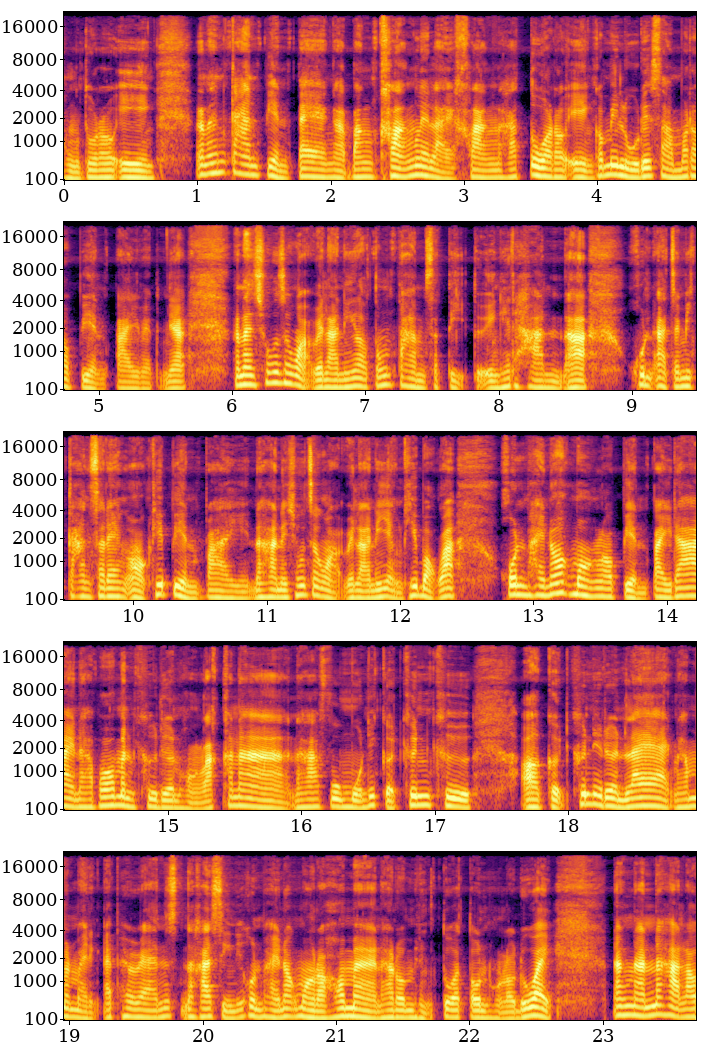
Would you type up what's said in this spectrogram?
ของตัวเราเอง ดังนั้นการเปลี่ยนแปลงอะบางครั้งหลาย ๆ ครั้งนะคะ ตัวเราเองก็ไม่รู้ด้วยซ้ำว่าเราเปลี่ยนไปแบบเนี้ยดังนั้นช่วงจังหวะเวลานี้เราต้องตามสติตัวเองให้ทันนะคะคุณอาจจะมีการแสดงออกที่เปลี่ยนไปนะคะในช่วงจังหวะเวลานี้อย่างที่บอกว่าคนภายนอกมองเราเปลี่ยนไปได้นะคะเพราะว่ามันคือเดือนของลัคนานะคะ Full Moon ที่เกิดขึ้นคือเอ่อเกิดขึ้นในเดือนแรกนะคะมันหมายถึง appearance นะคะสิ่งที่คนภายนอกมองเราเข้ามานะคะรวมถึงตัวตนของเราด้วย ดังนั้นนะคะเรา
